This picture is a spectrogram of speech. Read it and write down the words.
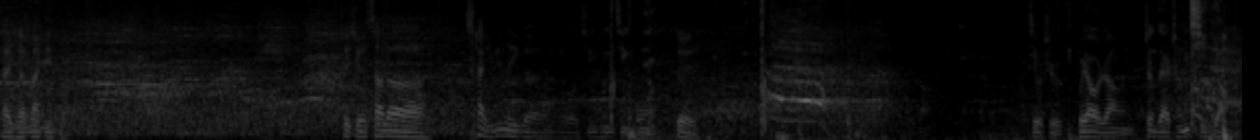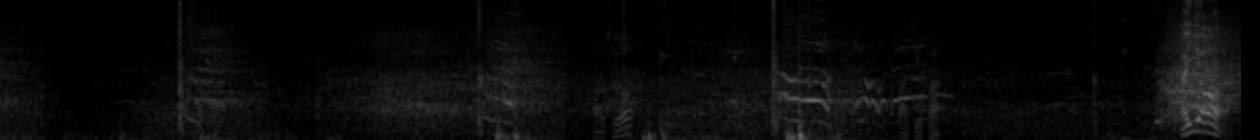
看一下慢镜头，这球杀了蔡云的一个，能够形成进攻了。对，就是不要让郑在成起跳。好球，发起发，哎呦！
